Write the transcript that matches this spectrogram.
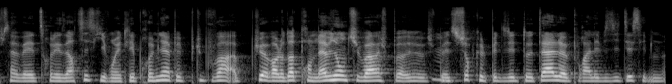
ça va être les artistes qui vont être les premiers à plus pouvoir à plus avoir le droit de prendre l'avion, tu vois. Je peux, je peux Mm. être sûr que le PDG de Total pour aller visiter ses mines,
